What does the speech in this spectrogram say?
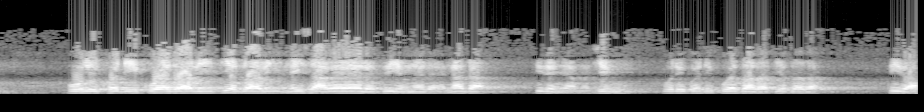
။ ဘိုးတွေခွက်တွေကွဲသွားပြီးပြက်သွားပြီးအနိစ္စပဲလို့ပြီးအောင်လည်းအနတ္တသိတဲ့ညာမဖြစ်ဘူး။ဘိုးတွေခွက်တွေကွဲသွားတာပြက်သွားတာပြီးတာ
